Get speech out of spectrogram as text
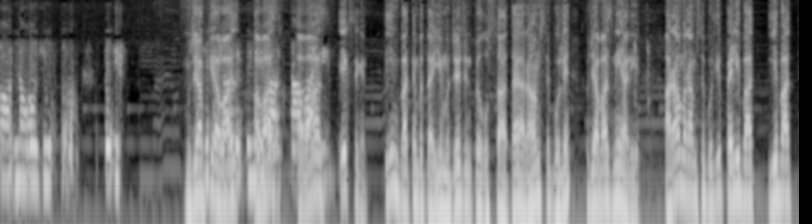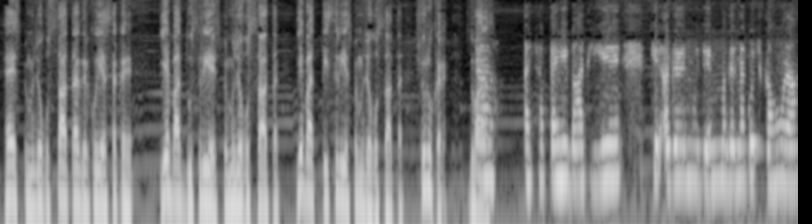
और ना हो जो तो इस मुझे आपकी आवाज़ आवाज़ आवाज़ एक सेकंड तीन बातें बताइए मुझे जिन पे गुस्सा आता है आराम से बोले मुझे आवाज़ नहीं आ रही है। आराम आराम से बोलिए पहली बात ये बात है इस पे मुझे गुस्सा आता है अगर कोई ऐसा कहे। ये बात दूसरी है इस पे मुझे गुस्सा आता है। ये बात तीसरी है इस पे मुझे गुस्सा आता है। शुरू करें दोबारा। अच्छा पहली बात ये कि अगर मुझे अगर मैं कुछ कहूँ ना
